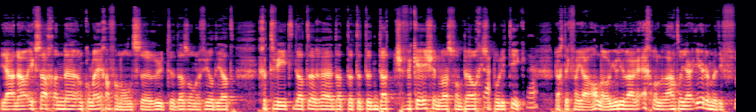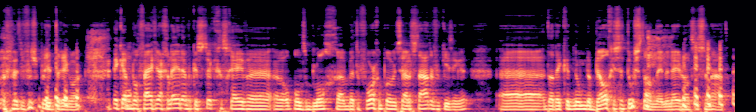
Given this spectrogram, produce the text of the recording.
Ja, nou, ik zag een, een collega van ons, Ruud Dazonneville, die had getweet dat, er, dat, dat het een Dutchification was van Belgische ja. politiek. Ja. Dacht ik van, ja, hallo, jullie waren echt wel een aantal jaar eerder met die, met die versplintering hoor. ik heb ja. nog vijf jaar geleden heb ik een stuk geschreven uh, op ons blog uh, met de vorige Provinciale Statenverkiezingen. Uh, dat ik het noemde Belgische toestanden in de Nederlandse Senaat.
